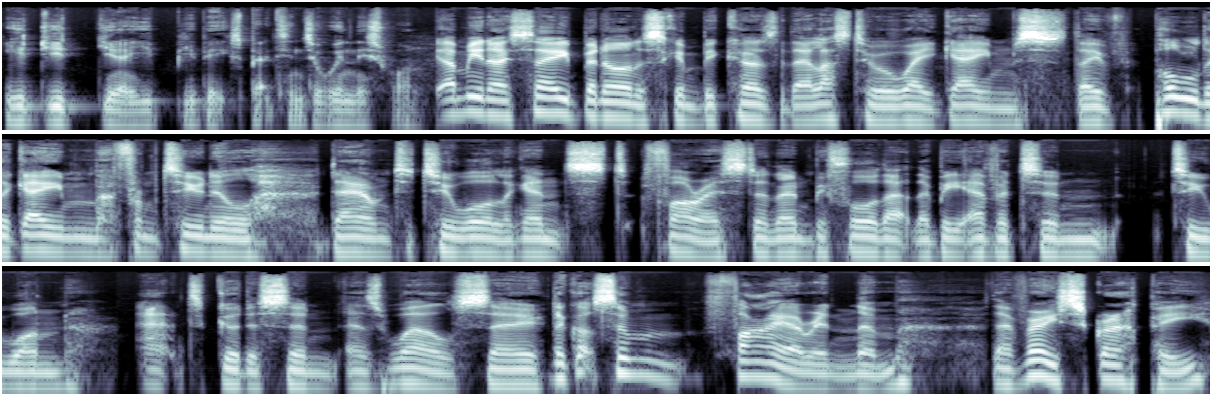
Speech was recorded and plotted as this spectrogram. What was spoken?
you'd, you'd you know, you'd, you'd be expecting to win this one. I mean, I say banana skin because their last two away games, they've pulled a game from 2 0 down to 2 all against Forest, and then before that, they beat Everton 2 1 at Goodison as well. So they've got some fire in them. They're very scrappy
